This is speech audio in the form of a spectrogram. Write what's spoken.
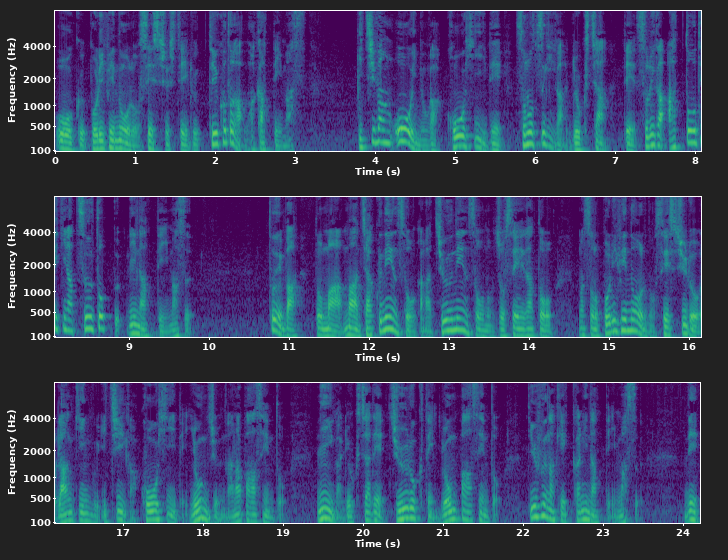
多くポリフェノールを摂取しているっていうことが分かっています。一番多いのがコーヒーでその次が緑茶でそれが圧倒的なツートップになっています。例えば、まあ、まあ若年層から中年層の女性だと、まあ、そのポリフェノールの摂取量ランキング1位がコーヒーで47% 2位が緑茶で16.4%っていう風な結果になっています。で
